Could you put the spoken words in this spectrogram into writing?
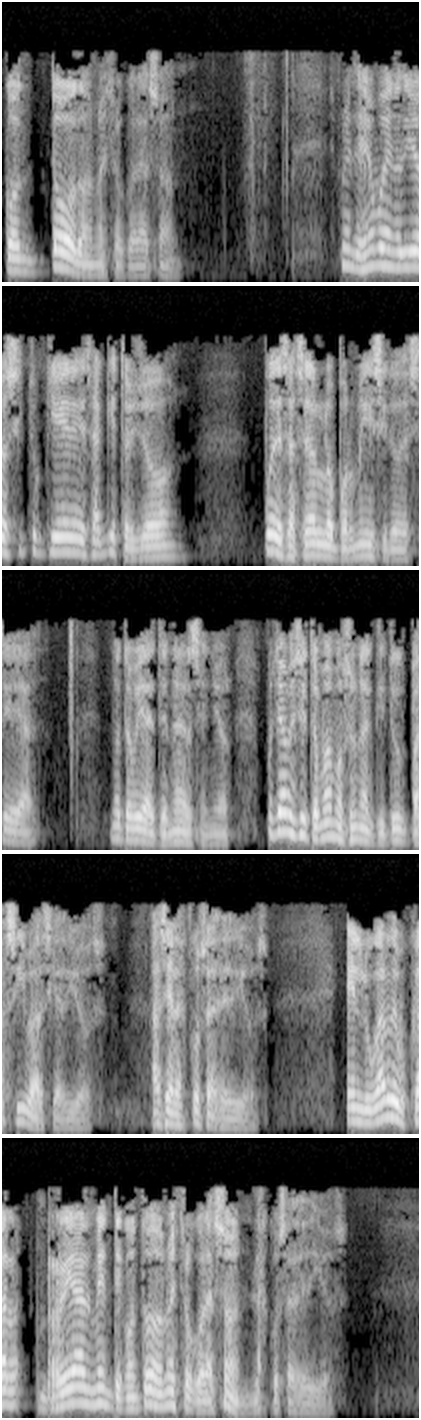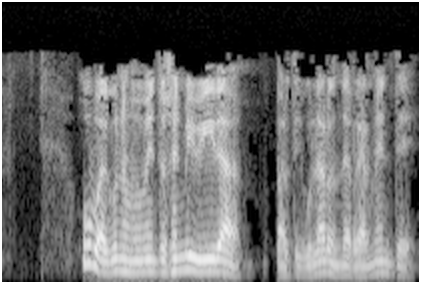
con todo nuestro corazón. Simplemente decimos, bueno Dios, si tú quieres, aquí estoy yo, puedes hacerlo por mí si lo deseas. No te voy a detener, Señor. Muchas veces tomamos una actitud pasiva hacia Dios, hacia las cosas de Dios, en lugar de buscar realmente con todo nuestro corazón las cosas de Dios. Hubo algunos momentos en mi vida particular donde realmente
